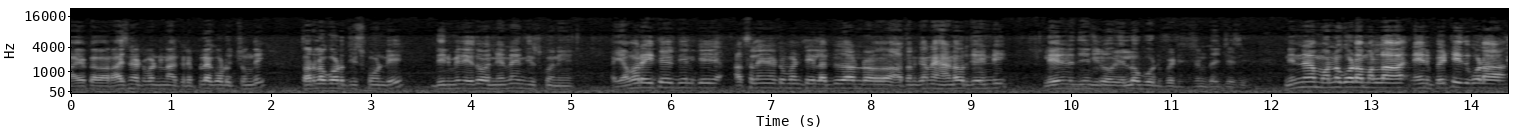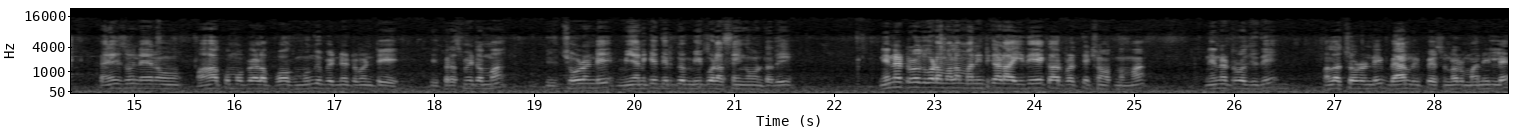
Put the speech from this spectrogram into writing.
ఆ యొక్క రాసినటువంటి నాకు రిప్లై కూడా వచ్చింది. త్వరలో కూడా తీసుకోండి. దీని మీద ఏదో నిర్ణయం తీసుకొని ఎవరైతే దీనికి అసలైనటువంటి లబ్ధిదారుడు అతనికన్నా హ్యాండ్ ఓవర్ చేయండి. లేదంటే దీంట్లో ఎల్లో బోర్డు పెట్టించండి దయచేసి. నిన్న మొన్న కూడా మళ్ళా నేను పెట్టేది కూడా కనీసం నేను మహాకుంభపేళ పోక ముందు పెట్టినటువంటి ఈ ప్రెస్ మీట్ అమ్మ. ఇది చూడండి మీ వెనకే తిరిగి మీకు కూడా అసహ్యంగా ఉంటుంది. నిన్నటి రోజు కూడా మళ్ళీ మన ఇంటికాడ ఇదే కారు ప్రత్యక్షం అవుతుందమ్మా. నిన్నటి రోజు ఇది. మళ్ళీ చూడండి బ్యానర్ ఇప్పేస్తున్నారు మన ఇల్లే.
